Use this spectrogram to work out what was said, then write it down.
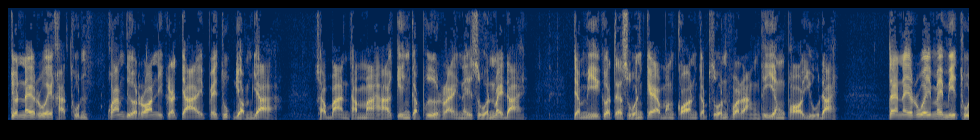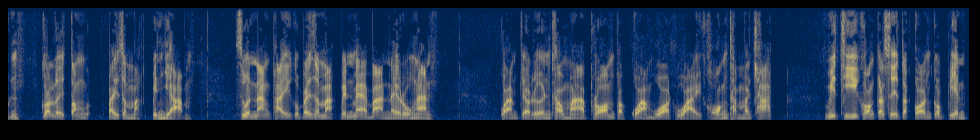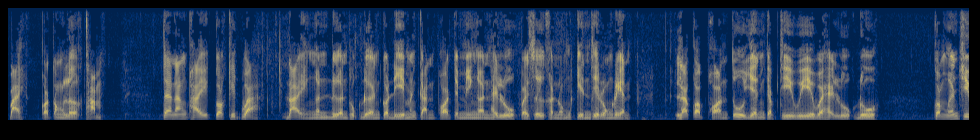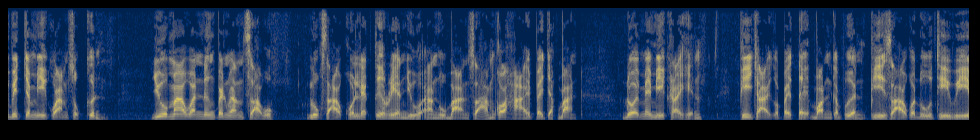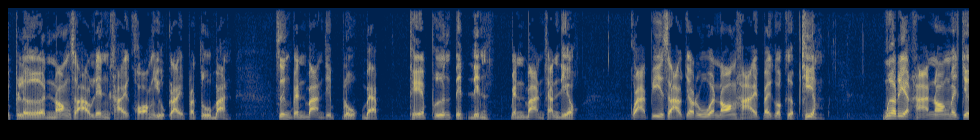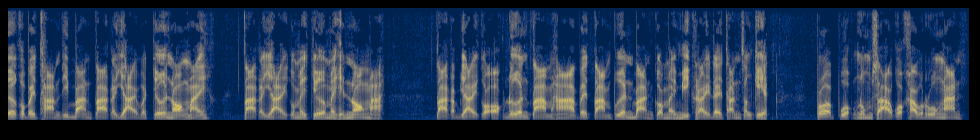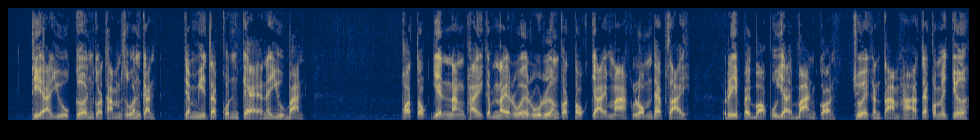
จนในรวยขาดทุน ความเดือดร้อนนี่กระจายไปทุกหย่อมหญ้า ชาวบ้านทำมาหากินกับพืชไร่ในสวนไม่ได้ จะมีก็แต่สวนแก้วมังกรกับสวนฝรั่งที่ยังพออยู่ได้ แต่ในรวยไม่มีทุนก็เลยต้องไปสมัครเป็นยาม ส่วนนางไพก็ไปสมัครเป็นแม่บ้านในโรงงาน ความเจริญเข้ามาพร้อมกับความวอดวายของธรรมชาติ วิถีของเกษตรกรก็เปลี่ยนไปก็ต้องเลิกทำแต่นางไพก็คิดว่าได้เงินเดือนทุกเดือนก็ดีเหมือนกัน พอจะมีเงินให้ลูกไปซื้อขนมกินที่โรงเรียน แล้วก็ผ่อนตู้เย็นกับทีวีไว้ให้ลูกดู ก็เหมือนชีวิตจะมีความสุขขึ้น อยู่มาวันหนึ่งเป็นวันเสาร์ลูกสาวคนเล็กที่เรียนอยู่อนุบาลสามก็หายไปจากบ้าน โดยไม่มีใครเห็น พี่ชายก็ไปเตะบอลกับเพื่อน พี่สาวก็ดูทีวีเพลินน้องสาวเล่นขายของอยู่ใกล้ประตูบ้าน ซึ่งเป็นบ้านที่ปลูกแบบเทพื้นติดดิน เป็นบ้านชั้นเดียว กว่าพี่สาวจะรู้ว่าน้องหายไปก็เกือบเที่ยง เมื่อเรียกหาน้องไม่เจอก็ไปถามที่บ้านตากับยายว่าเจอน้องไหม ตากับยายก็ไม่เจอไม่เห็นน้องมาตากับยายก็ออกเดินตามหาไปตามเพื่อนบ้านก็ไม่มีใครได้ทันสังเกตเราะพวกหนุ่มสาวก็เข้าโรงงาน ที่อายุเกินก็ทำสวนกัน จะมีแต่คนแก่ในะอยู่บ้านพอตกเย็นนางไพกับนายรวยรู้เรื่องก็ตกใจมากลมแทบใส่รีบไปบอกผู้ใหญ่บ้านก่อน ช่วยกันตามหาแต่ก็ไม่เจอ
